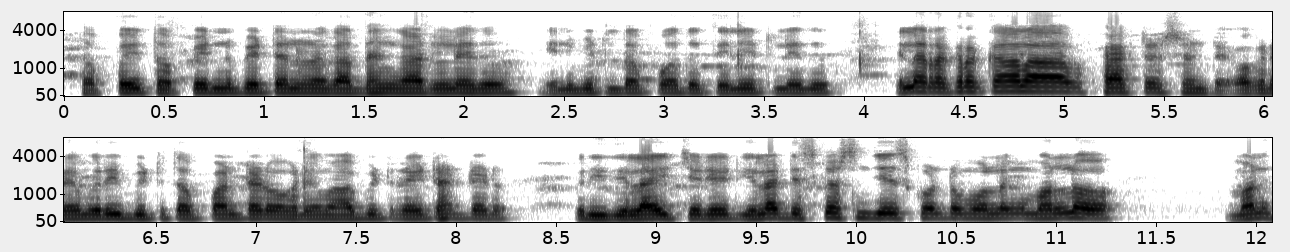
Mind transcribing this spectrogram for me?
తప్పై తప్పు ఎన్ని పెట్టానో నాకు అర్థం కావట్లేదు. ఎన్ని బిట్లు తప్పు తెలియట్లేదు. ఇలా రకరకాల ఫ్యాక్టర్స్ ఉంటాయి. ఒకడేమో ఈ బిట్ తప్పు అంటాడు ఒకడేమో ఆ బిట్ రైట్ అంటాడు. మరి ఇది ఇలా ఇచ్చాడు ఇలా డిస్కషన్ చేసుకుంటాం వల్ల మనలో మనం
